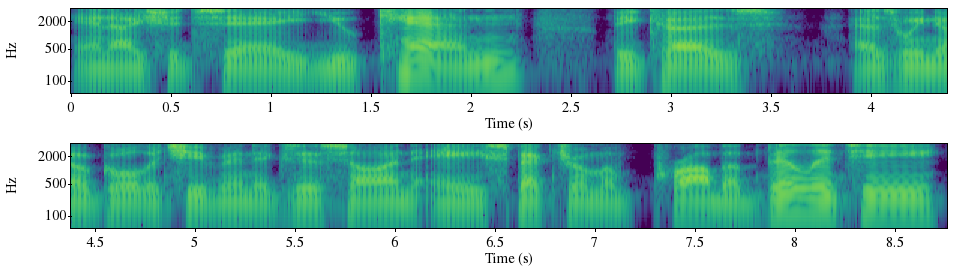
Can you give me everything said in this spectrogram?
And I should say you can because as we know, goal achievement exists on a spectrum of probability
